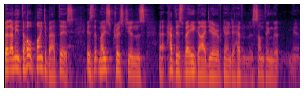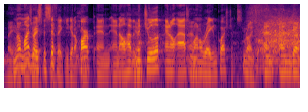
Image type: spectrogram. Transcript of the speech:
But I mean, the whole point about this is that most Christians uh, have this vague idea of going to heaven as something that you know, may No, mine's very specific. Yeah. You get a harp, and, and I'll have a yeah. mint julep, and I'll ask and, Ronald Reagan questions. Right. And, and uh,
